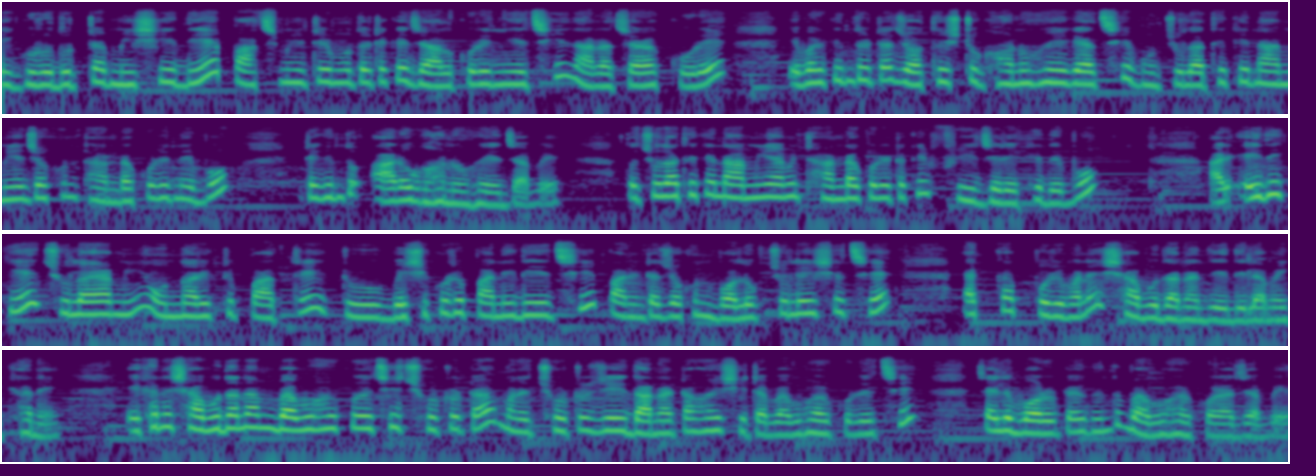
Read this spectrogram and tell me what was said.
এই গুঁড়ো দুধটা মিশিয়ে দিয়ে পাঁচ মিনিটের মতো এটাকে জাল করে নিয়েছি, নাড়াচাড়া করে। এবার কিন্তু এটা যথেষ্ট ঘন হয়ে গেছে এবং চুলা থেকে নামিয়ে যখন ঠান্ডা করে নেব, এটা কিন্তু আরও ঘন হয়ে যাবে। তো চুলা থেকে নামিয়ে আমি ঠান্ডা করে এটাকে ফ্রিজে রেখে দেবো। আর এইদিকে চুলায় আমি অন্য আরেকটি পাত্রে একটু বেশি করে পানি দিয়েছি। পানিটা যখন বলক চলে এসেছে, এক কাপ পরিমাণে সাবুদানা দিয়ে দিলাম এখানে। এখানে সাবুদানা আমি ব্যবহার করেছি ছোটোটা মানে ছোট যেই দানাটা হয় সেটা ব্যবহার করেছি। চাইলে বড়টাও কিন্তু ব্যবহার করা যাবে।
